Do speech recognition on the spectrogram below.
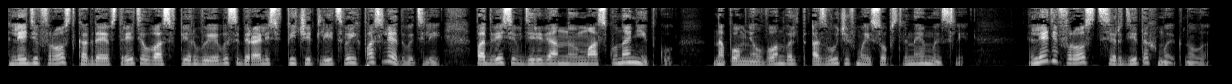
«Леди Фрост, когда я встретил вас впервые, вы собирались впечатлить своих последователей, подвесив деревянную маску на нитку», — напомнил Вонвальд, озвучив мои собственные мысли. Леди Фрост сердито хмыкнула.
